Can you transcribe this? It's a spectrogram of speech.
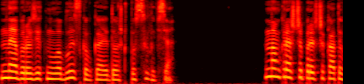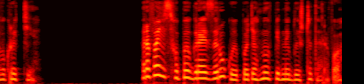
Небо розітнула блискавка, і дощ посилився. Нам краще перечекати в укритті. Рафаель схопив Грейс за руку і потягнув під найближче дерево.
